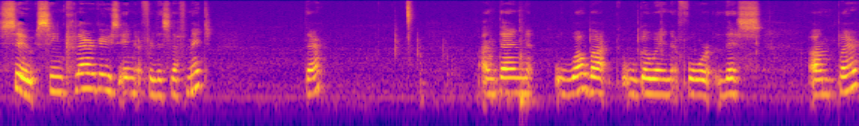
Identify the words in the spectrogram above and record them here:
So Sinclair goes in for this left mid. There. And then Welbeck will go in for this um, player.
